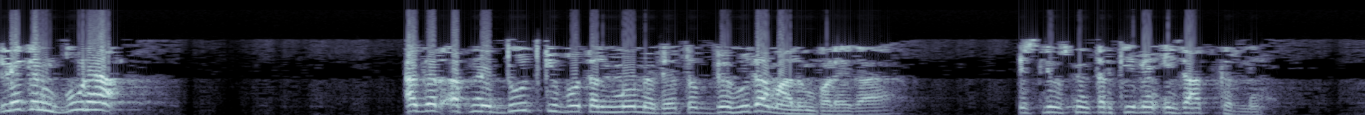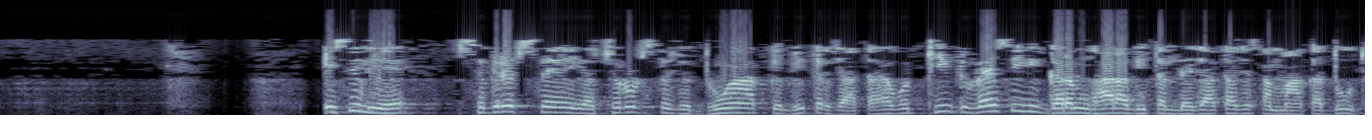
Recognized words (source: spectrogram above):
लेकिन बूढ़ा अगर अपने दूध की बोतल मुँह में दे तो बेहुदा मालूम पड़ेगा। इसलिए उसने तरकीबें ईजाद कर ली। इसीलिए सिगरेट से या चुरुट से जो धुआँ आपके भीतर जाता है, वो ठीक वैसी ही गर्म धारा भीतर ले जाता है जैसा माँ का दूध।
